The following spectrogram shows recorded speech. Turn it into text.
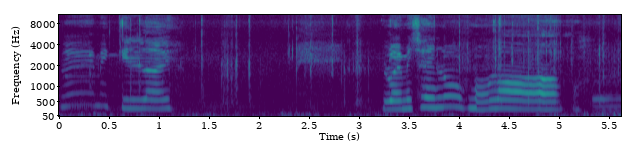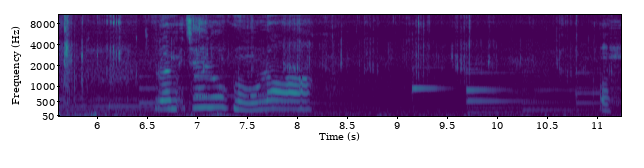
เอ้ยไม่กินเลย รวยไม่ใช่ลูกหนูหรอก รวยไม่ใช่ลูกหนูหรอก โอ้โห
